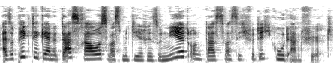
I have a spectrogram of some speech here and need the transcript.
Also pick dir gerne das raus, was mit dir resoniert und das, was sich für dich gut anfühlt.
